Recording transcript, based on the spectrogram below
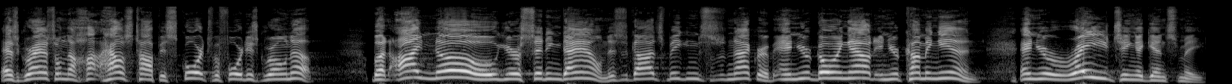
as grass on the housetop is scorched before it is grown up. But I know you're sitting down. This is God speaking to Sennacherib. And you're going out and you're coming in. And you're raging against me.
